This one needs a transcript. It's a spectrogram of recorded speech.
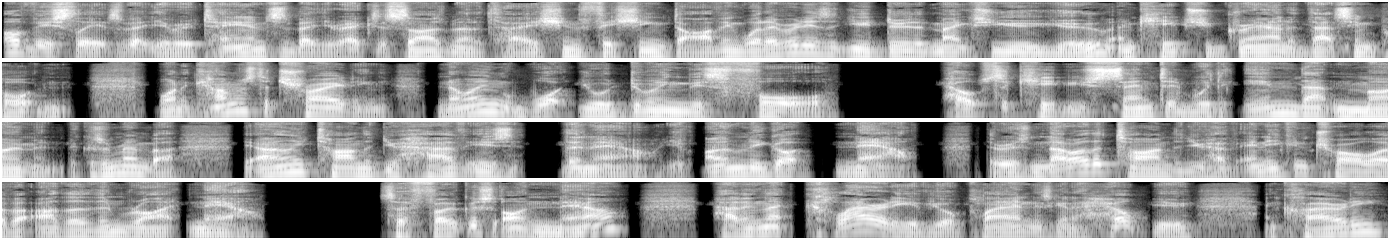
Obviously, it's about your routine, it's about your exercise, meditation, fishing, diving, whatever it is that you do that makes you you and keeps you grounded. That's important. When it comes to trading, knowing what you're doing this for helps to keep you centered within that moment. Because remember, the only time that you have is the now. You've only got now. There is no other time that you have any control over other than right now. So focus on now. Having that clarity of your plan is going to help you. And clarity,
